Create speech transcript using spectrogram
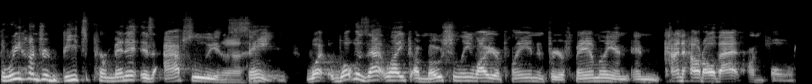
300 beats per minute is absolutely insane. What what was that like emotionally while you're playing and for your family and and kind of how'd all that unfold?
